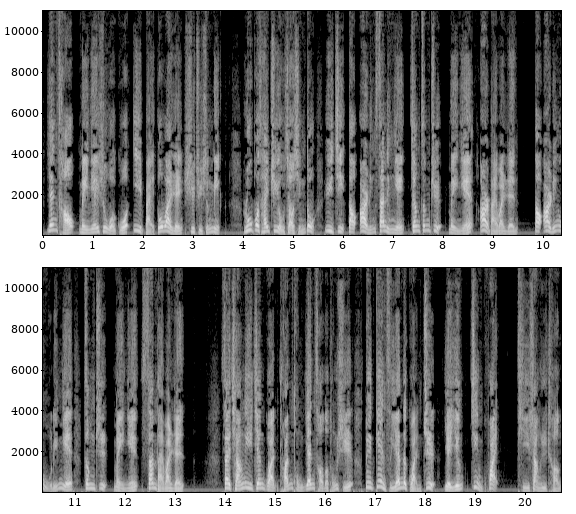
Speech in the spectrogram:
烟草每年使我国一百多万人失去生命，如不采取有效行动，预计到二零三零年将增至每年二百万人，到二零五零年增至每年三百万人。在强力监管传统烟草的同时，对电子烟的管制也应尽快提上日程。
